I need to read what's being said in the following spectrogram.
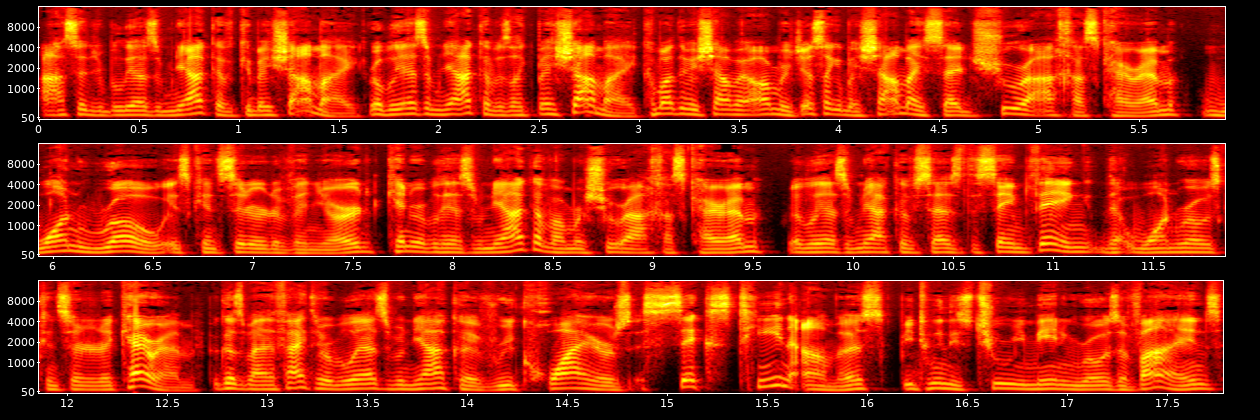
Asad Rabbi ben Yaakov k'Beishamai." Rabbi ben Yaakov is like Beishamai. Come out to Beishamai Amri, just like Beishamai said, "Shura achas karem." One row is considered a vineyard. Can Rabbi ben Yaakov Amr Shura achas karem? Rabbi ben Yaakov says the same thing that one row is considered a karem because by the fact that Rabbi ben Yaakov requires 16 amas between these two remaining rows of vines,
